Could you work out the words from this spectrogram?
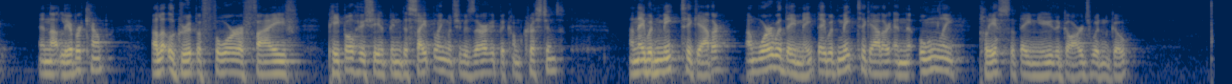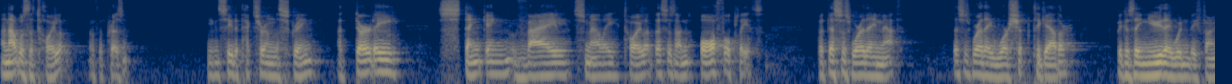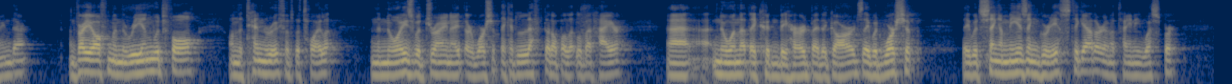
in that labor camp. A little group of four or five people who she had been discipling when she was there, who'd become Christians. And they would meet together. And where would they meet? They would meet together in the only place that they knew the guards wouldn't go. And that was the toilet of the prison. You can see the picture on the screen. A dirty, stinking, vile, smelly toilet. This is an awful place. But this is where they met. This is where they worshipped together because they knew they wouldn't be found there. And very often, when the rain would fall on the tin roof of the toilet and the noise would drown out their worship, they could lift it up a little bit higher, uh, knowing that they couldn't be heard by the guards. They would worship they would sing Amazing Grace together in a tiny whisper,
